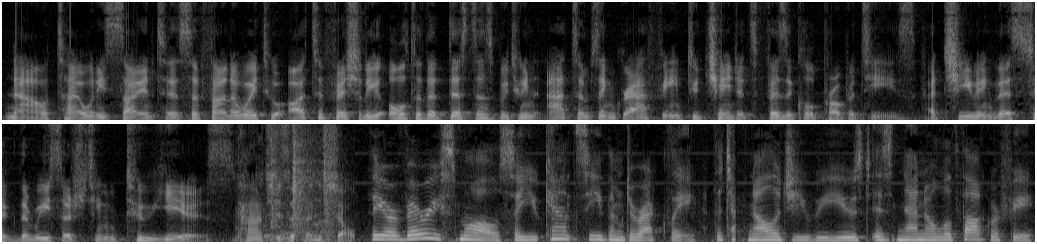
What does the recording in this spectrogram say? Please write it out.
Now, Taiwanese scientists have found a way to artificially alter the distance between atoms in graphene to change its physical properties. Achieving this took the research team two years. They are very small, so you can't see them directly. The technology we used is nanolithography,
